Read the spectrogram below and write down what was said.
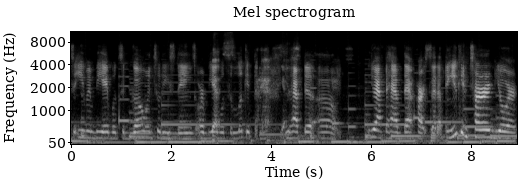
to even be able to go into these things or be yes. able to look at them. Yes. You have to um, you have to have that part set up, and you can turn your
